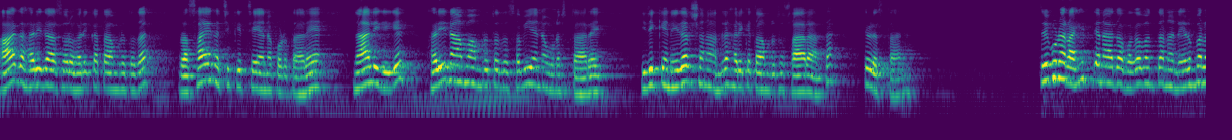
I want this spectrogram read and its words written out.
ಆಗ ಹರಿದಾಸರು ಹರಿಕಥಾಮೃತದ ರಸಾಯನ ಚಿಕಿತ್ಸೆಯನ್ನು ಕೊಡ್ತಾರೆ. ನಾಲಿಗೆಗೆ ಹರಿನಾಮಾಮೃತದ ಸವಿಯನ್ನು ಉಣಿಸ್ತಾರೆ. ಇದಕ್ಕೆ ನಿದರ್ಶನ ಅಂದರೆ ಹರಿಕಥಾಮೃತ ಸಾರ ಅಂತ ತಿಳಿಸ್ತಾರೆ. ತ್ರಿಗುಣರಾಹಿತ್ಯನಾದ ಭಗವಂತನ ನಿರ್ಮಲ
